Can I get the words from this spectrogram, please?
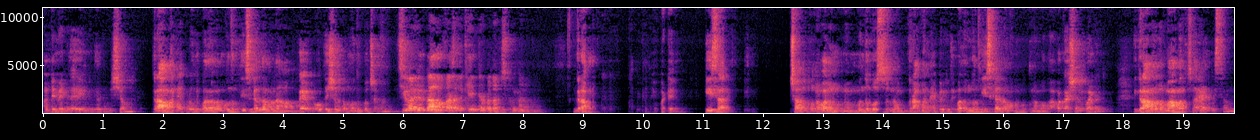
అల్టిమేట్గా లేదు విషయం గ్రామాన్ని అభివృద్ధి పదాల ముందుకు తీసుకెళ్దామన్న ఒకే ఉద్దేశంతో ముందుకు వచ్చాను. చివరికి గ్రామ ప్రజలకు ఏం చెప్పదలుచుకున్నారు? గ్రామం ఒకటే. ఈసారి చదువుకున్న వాళ్ళం ఉన్నాం ముందుకు వస్తున్నాం గ్రామాన్ని అభివృద్ధి పదంలో తీసుకెళ్దాం అనుకుంటున్నాం. ఒక అవకాశం ఇవ్వండి. ఈ గ్రామంలో మా వంతు సహాయం చేస్తాం.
